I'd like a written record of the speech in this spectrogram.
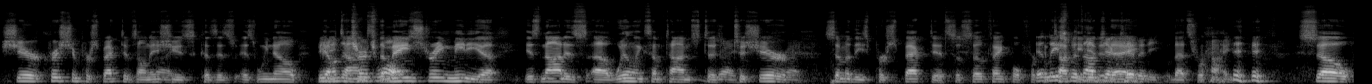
share Christian perspectives on right. issues because as, as we know Beyond many times the, the mainstream media is not as uh, willing sometimes to, right. to share some of these perspectives so so thankful for at Kentucky least with today. objectivity that's right so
